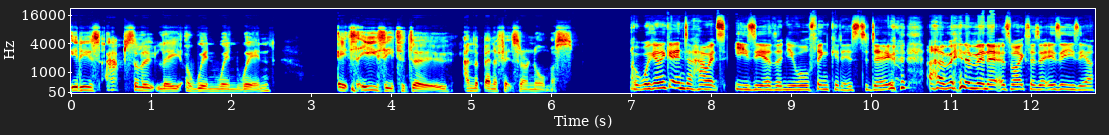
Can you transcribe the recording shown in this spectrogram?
it is absolutely a win win win. It's easy to do, and the benefits are enormous. We're going to get into how it's easier than you all think it is to do um, in a minute, as Mike says, it is easier.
